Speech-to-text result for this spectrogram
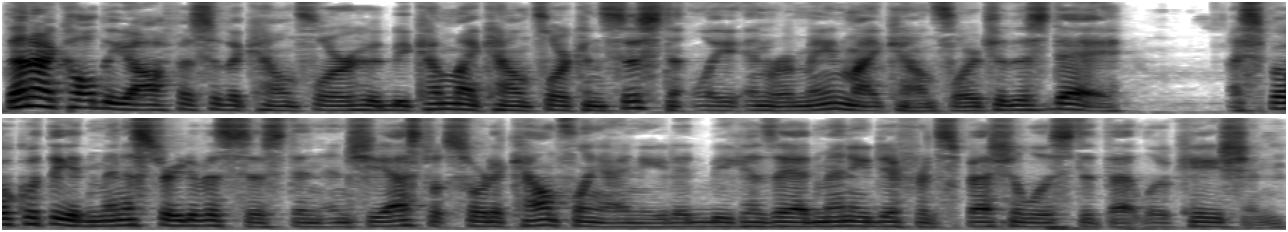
Then I called the office of the counselor who had become my counselor consistently and remained my counselor to this day. I spoke with the administrative assistant and she asked what sort of counseling I needed because they had many different specialists at that location.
